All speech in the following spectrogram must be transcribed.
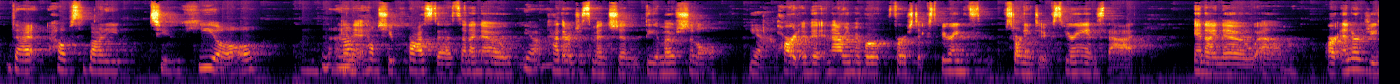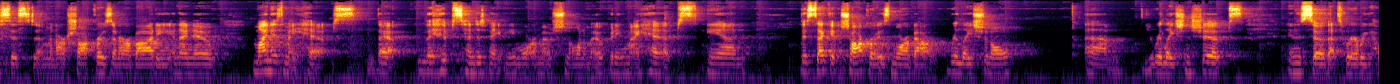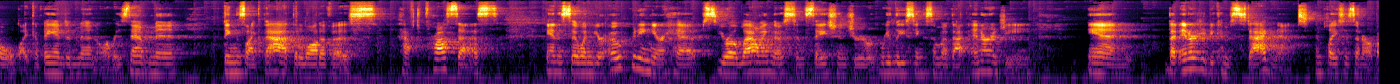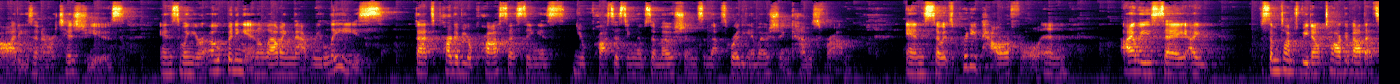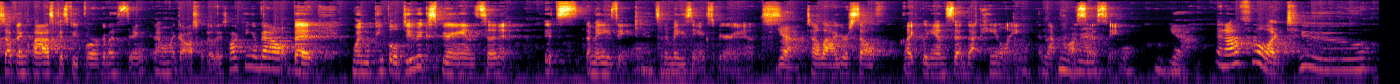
that helps the body to heal. And, and it helps you process. And I know yeah. Heather just mentioned the emotional yeah. part of it. And I remember first experience starting to experience that. And I know um, our energy system and our chakras in our body. And I know mine is my hips. That the hips tend to make me more emotional when I'm opening my hips. And the second chakra is more about relational, um, your relationships. And so that's where we hold like abandonment or resentment, things like that, that a lot of us have to process. And so when you're opening your hips, you're allowing those sensations, you're releasing some of that energy. And that energy becomes stagnant in places in our bodies and our tissues. And so when you're opening it and allowing that release, that's part of your processing is you're processing those emotions and that's where the emotion comes from and so it's pretty powerful. And i always say i sometimes we don't talk about that stuff in class because people are going to think oh my gosh what are they talking about? But when people do experience it it's amazing. It's an amazing experience Yeah. to allow yourself like leanne said that healing and that mm-hmm. processing. Mm-hmm. Yeah. And I feel like too,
